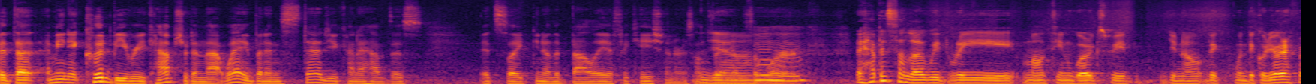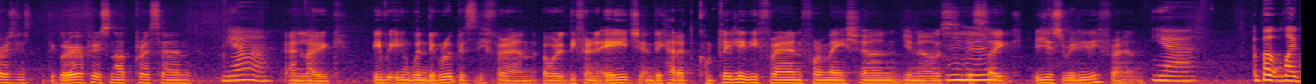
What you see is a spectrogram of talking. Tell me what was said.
but that I mean, it could be recaptured in that way, but instead you kind of have this it's like, you know, the balletification or something Yeah. of the Mhm. work. It happens a lot with remounting works with you know the, when the choreographer is the choreographer is not present Yeah. and like if, when the group is different or a different age and they had a completely different formation you know it's, it's Mhm. like it's just really different Yeah. But like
